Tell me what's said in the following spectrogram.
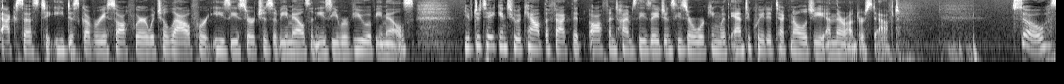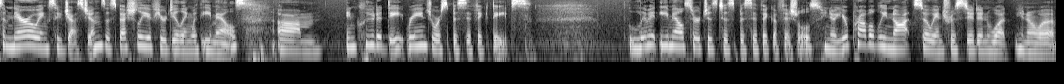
access to e-discovery software, which allow for easy searches of emails and easy review of emails. You have to take into account the fact that oftentimes these agencies are working with antiquated technology and they're understaffed. So, some narrowing suggestions, especially if you're dealing with emails, um, include a date range or specific dates limit email searches to specific officials. You know, you're probably not so interested in what, you know, a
